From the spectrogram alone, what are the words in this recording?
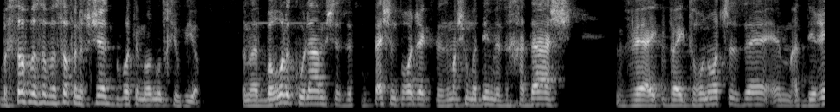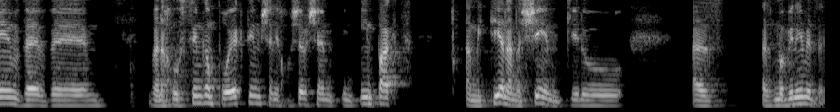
בסוף בסוף בסוף אני חושב שהתגובות הן מאוד מאוד חיוביות. זאת אומרת, ברור לכולם שזה passion project וזה משהו מדהים וזה חדש, והיתרונות של זה הם אדירים, ו- ו- ואנחנו עושים גם פרויקטים שאני חושב שהם עם אימפקט אמיתי על אנשים, כאילו, אז, אז מבינים את זה.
